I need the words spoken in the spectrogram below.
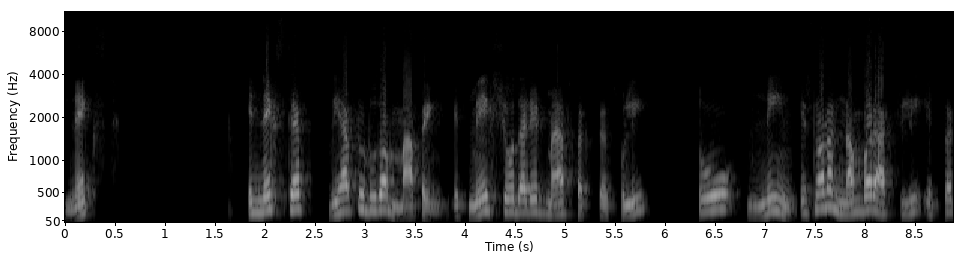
Next, in next step, we have to do the mapping. It makes sure that it maps successfully so name, it's not a number actually, it's a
